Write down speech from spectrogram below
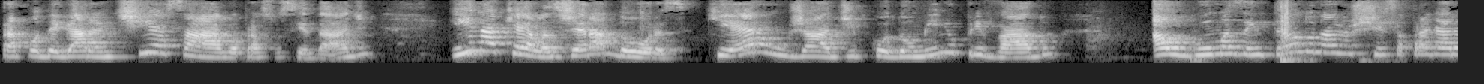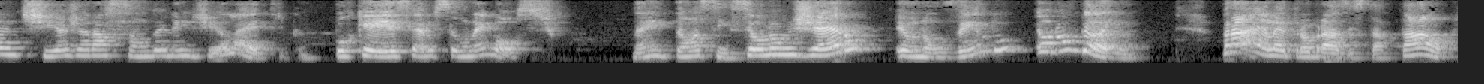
para poder garantir essa água para a sociedade, e naquelas geradoras que eram já de condomínio privado, algumas entrando na justiça para garantir a geração da energia elétrica, porque esse era o seu negócio. Né? Então, assim, se eu não gero, eu não vendo, eu não ganho. Para a Eletrobras estatal,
